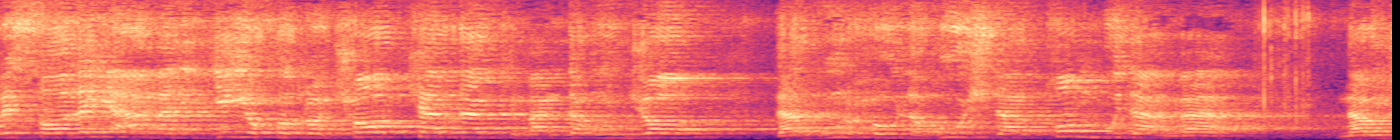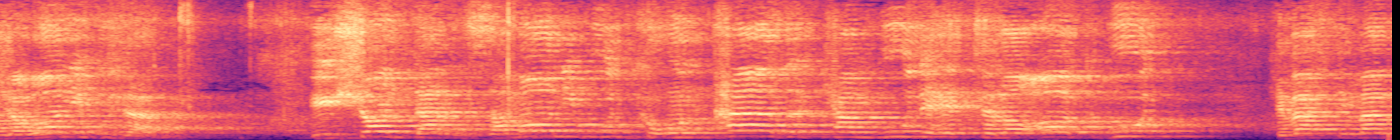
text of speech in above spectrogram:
رساله عملیه خود را چاپ کردم که بنده اونجا در اون حول هوش در قم بودم و نوجوانی بودم. ایشان در زمانی بود که اونقدر کمبود اطلاعات بود که وقتی من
